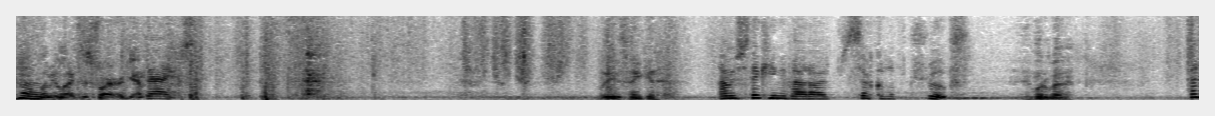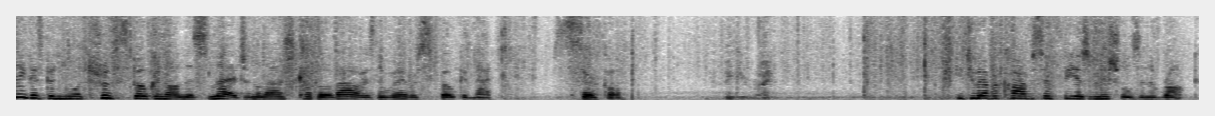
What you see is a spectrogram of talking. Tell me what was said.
Cold. Let me light this fire again. Thanks. What are you thinking? I was thinking about our circle of truth. Eh, What about it? I think there's been more truth spoken on this ledge in the last couple of hours than whatever spoke in that circle. I think you're right. Did you ever carve Sophia's initials in the rock?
